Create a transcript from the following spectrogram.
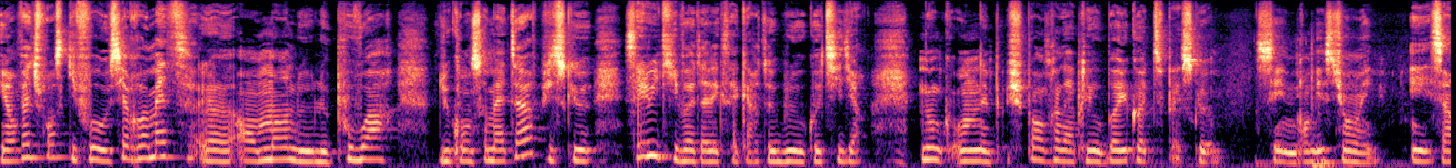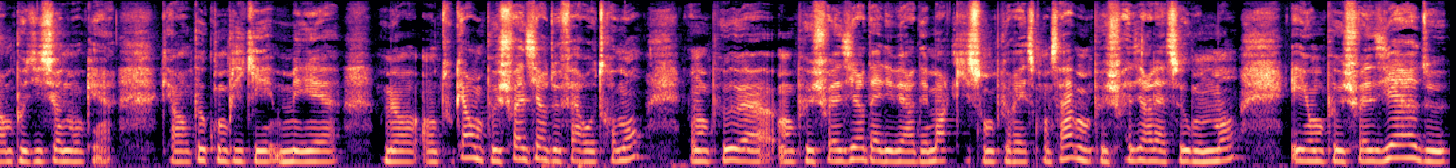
Et en fait je pense qu'il faut aussi remettre euh, en main le, le, pouvoir du consommateur puisque c'est lui qui vote avec sa carte bleue au quotidien. Donc on est, je suis pas en train d'appeler au boycott parce que c'est une grande question et, c'est un positionnement qui est, un peu compliqué. Mais, euh, en, tout cas, on peut choisir de faire autrement. On peut, euh, on peut choisir d'aller vers des marques qui sont plus responsables. On peut choisir la seconde main et on peut choisir de,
